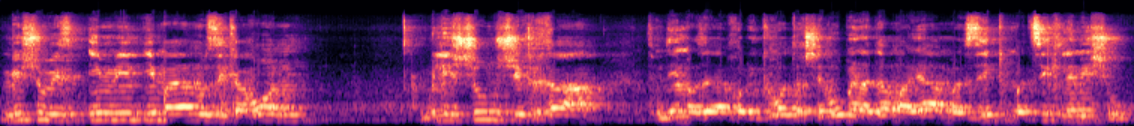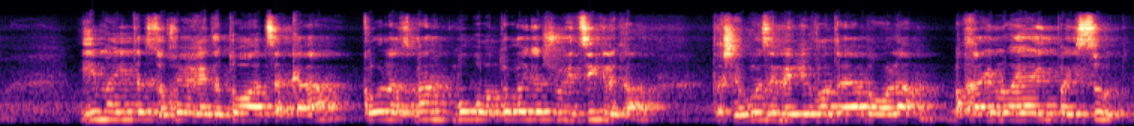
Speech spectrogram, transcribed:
מישהו, אם, אם היה לנו זיכרון בלי שום שכחה, אתם יודעים מה זה יכול לקרות? תחשבו בן אדם היה מזיק, מציק למישהו. אם היית זוכר את אותו הצקה, כל הזמן כמו באותו רגע שהוא הציג לך. תחשבו איזה מריבות היה בעולם. בחיים לא היה התפייסות.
